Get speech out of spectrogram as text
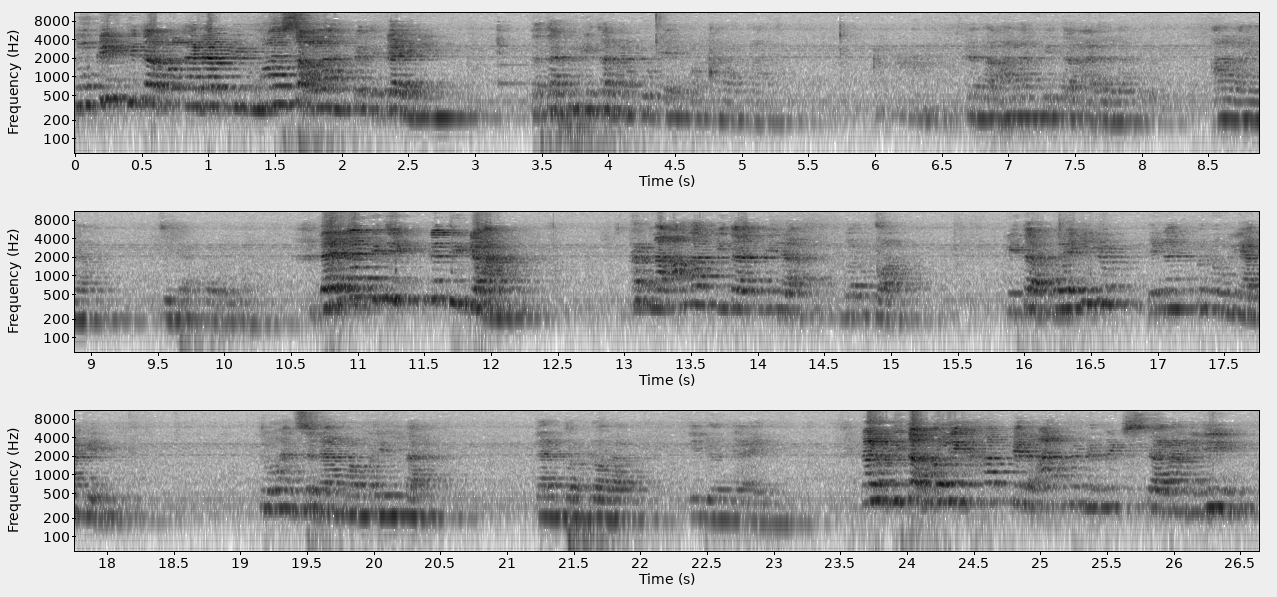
Mungkin kita menghadapi masalah ketika ini. Tetapi kita mempunyai pengharapan. Karena Allah kita adalah Allah yang tidak berubah. Dan yang ketiga, karena Allah kita tidak berubah, kita boleh hidup dengan penuh yakin. Tuhan sedang memerintah dan berdaulat di dunia ini. Kalau kita melihat keadaan pandemik sekarang ini,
